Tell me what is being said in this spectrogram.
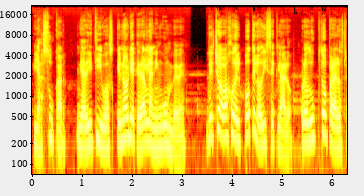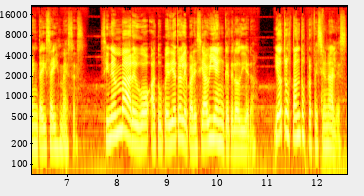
y azúcar y aditivos que no habría que darle a ningún bebé. De hecho, abajo del pote lo dice claro, producto para los 36 meses. Sin embargo, a tu pediatra le parecía bien que te lo diera. Y a otros tantos profesionales.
